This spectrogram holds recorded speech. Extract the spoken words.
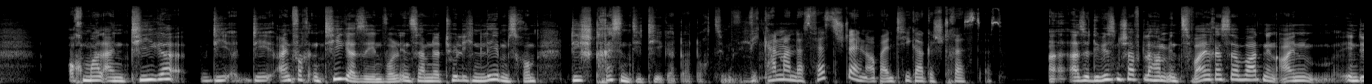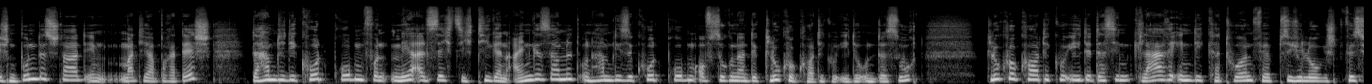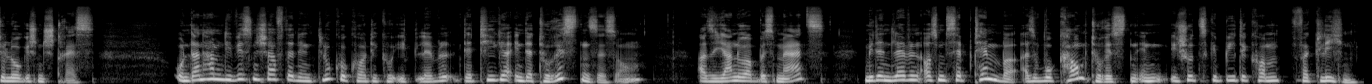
auch mal einen Tiger, die, die einfach einen Tiger sehen wollen in seinem natürlichen Lebensraum, die stressen die Tiger dort doch ziemlich. Wie kann man das feststellen, ob ein Tiger gestresst ist? Also die Wissenschaftler haben in zwei Reservaten, in einem indischen Bundesstaat, in Madhya Pradesh, da haben die die Kotproben von mehr als 60 Tigern eingesammelt und haben diese Kotproben auf sogenannte Glukokortikoide untersucht. Glukokortikoide, das sind klare Indikatoren für psychologischen, physiologischen Stress. Und dann haben die Wissenschaftler den Glukokortikoid-Level der Tiger in der Touristensaison, also Januar bis März, mit den Leveln aus dem September, also wo kaum Touristen in die Schutzgebiete kommen, verglichen.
